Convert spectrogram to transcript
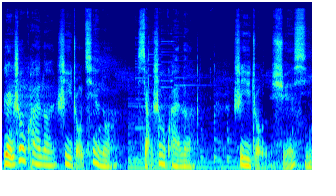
忍受快乐是一种怯懦，享受快乐是一种学习。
